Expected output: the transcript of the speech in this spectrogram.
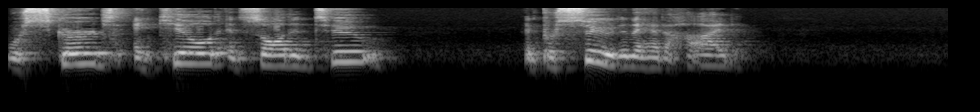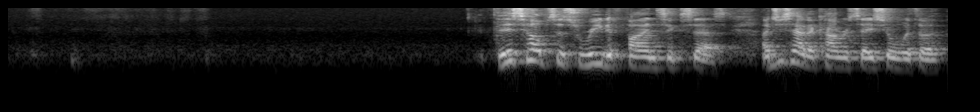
were scourged and killed and sawed in two and pursued, and they had to hide. This helps us redefine success. I just had a conversation with a,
